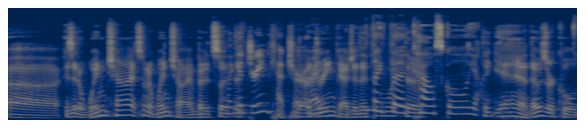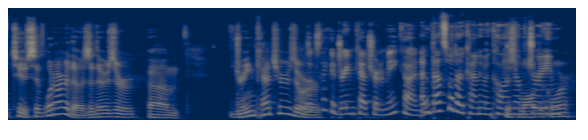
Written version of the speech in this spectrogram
uh, is it a wind chime? It's not a wind chime, but it's a, Like the, a dream catcher, a right? dream catcher. The thing Like with the, cow skull, yeah. the- yeah, those are cool too. So what are those? Are those are um, dream catchers or Looks like a dream catcher to me, kind of. And that's what I've kind of been calling Just them dream decor?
